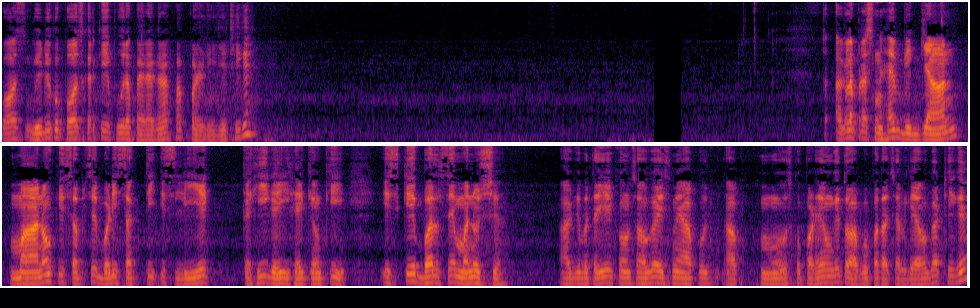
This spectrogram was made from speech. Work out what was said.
पॉज वीडियो को पॉज करके ये पूरा पैराग्राफ आप पढ़ लीजिए, ठीक है? तो अगला प्रश्न है, विज्ञान मानव की सबसे बड़ी शक्ति इसलिए कही गई है क्योंकि इसके बल से मनुष्य, आगे बताइए कौन सा होगा, इसमें आपको, आप उसको पढ़े होंगे तो आपको पता चल गया होगा, ठीक है?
